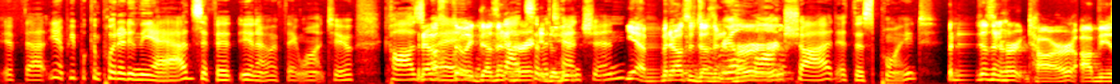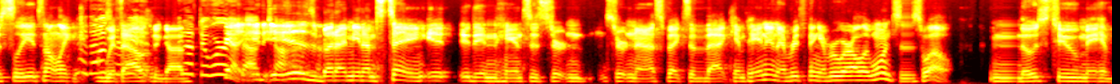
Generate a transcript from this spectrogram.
if that you know people can put it in the ads if it you know if they want to. Causeway also, it doesn't got hurt- some attention. yeah, but it also which is a doesn't real long hurt. shot at this point. But it doesn't hurt Tar. Obviously, it's not like Yeah, without the don't have to worry yeah, about it is. But I mean, I'm saying it it enhances certain certain aspects of that campaign and everything everywhere all at once as well. Those two may have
